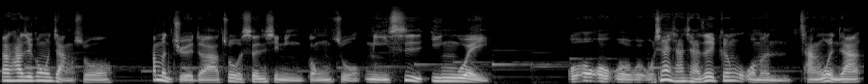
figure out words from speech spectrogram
那他就跟我讲说，他们觉得啊，做身心灵工作，你是因为我我我我我我现在想起来，这跟我们常问人家。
